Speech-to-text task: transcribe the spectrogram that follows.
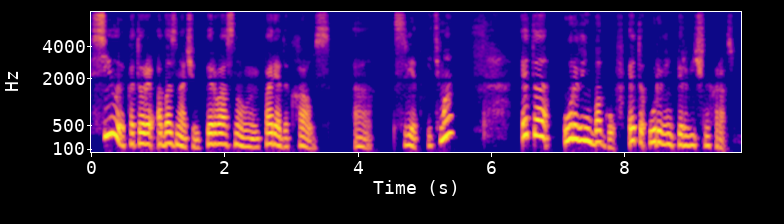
Силы, которые обозначен первоосновами порядок, хаос, а, свет и тьма, это уровень богов, это уровень первичных разумов.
